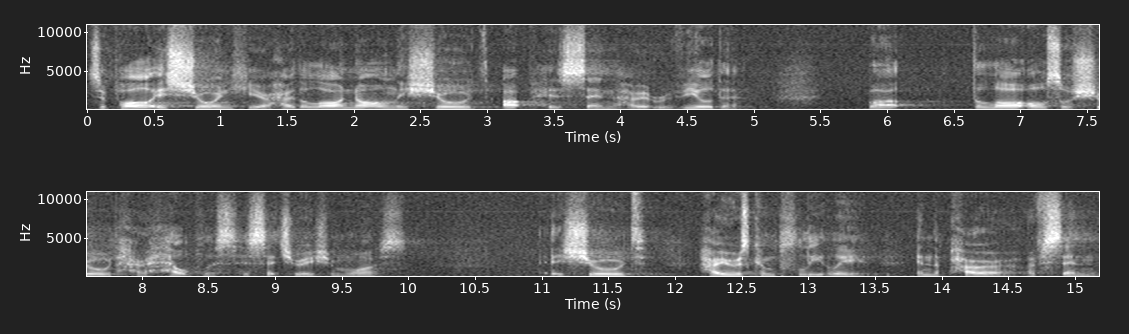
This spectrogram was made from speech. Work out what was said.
So Paul is showing here how the law not only showed up his sin, how it revealed it, but the law also showed how helpless his situation was. It showed how he was completely in the power of sin.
